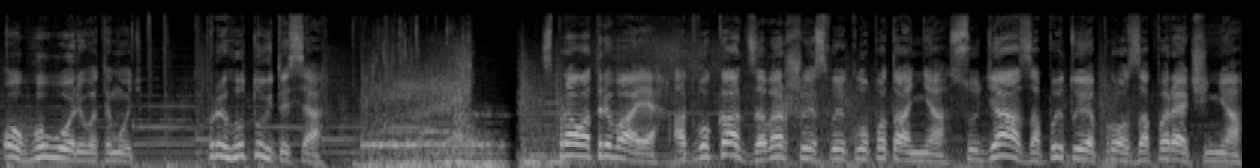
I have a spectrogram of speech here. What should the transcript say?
обговорюватимуть. Приготуйтеся. Справа триває. Адвокат завершує свої клопотання. Суддя запитує про заперечення.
